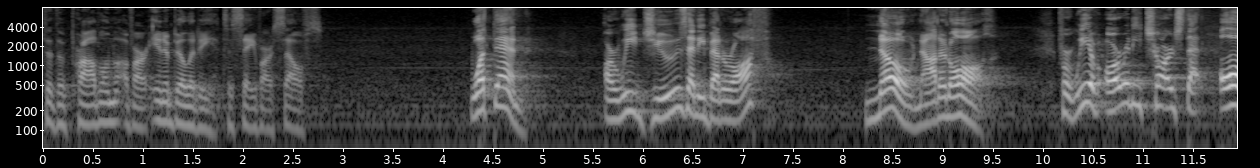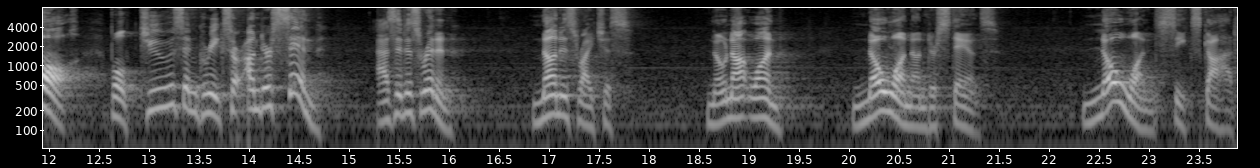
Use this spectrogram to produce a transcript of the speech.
to the problem of our inability to save ourselves. What then? Are we Jews any better off? No, not at all. For we have already charged that all, both Jews and Greeks, are under sin, as it is written None is righteous, no, not one. No one understands. No one seeks God.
